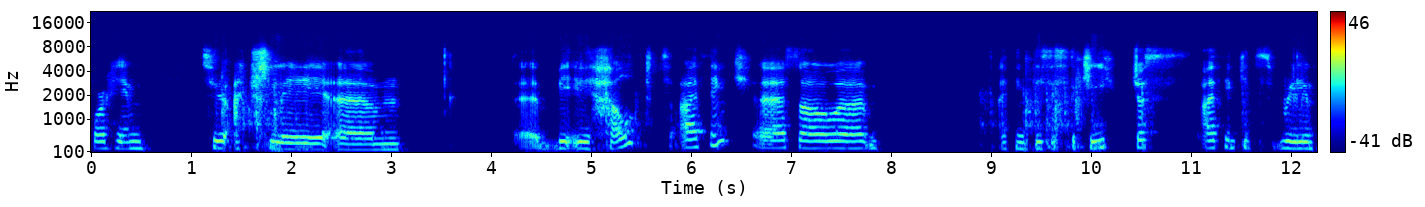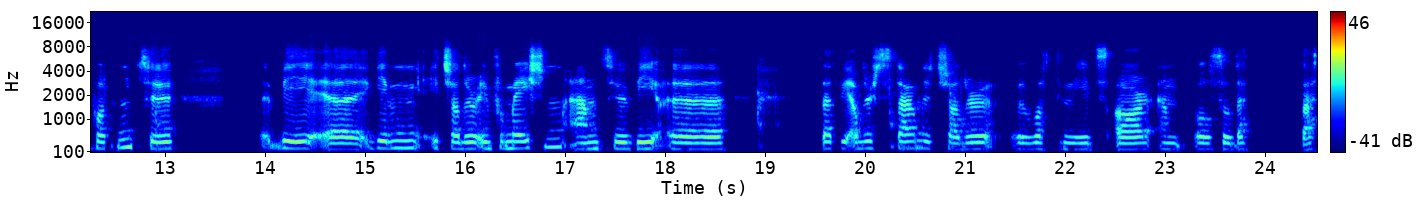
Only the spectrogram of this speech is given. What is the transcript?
for him to actually um, uh, be helped, I think. Uh, so um, I think this is the key. Just, I think it's really important to be uh, giving each other information and to be uh, that we understand each other uh, what the needs are and also that that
